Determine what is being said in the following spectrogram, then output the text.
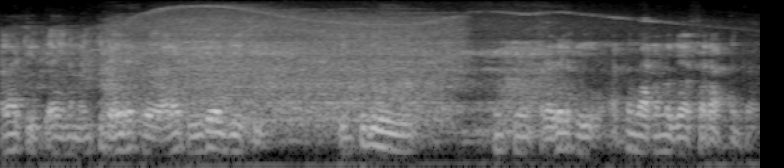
అలాంటి ఆయన మంచి డైరెక్టర్ అలాంటి వీడియోలు చేసి ఎప్పుడు కొంచెం ప్రజలకి అర్థం కాకుండా చేస్తారో అర్థం కాదు.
